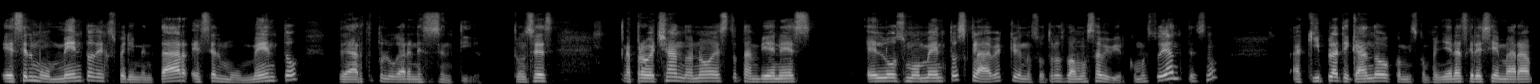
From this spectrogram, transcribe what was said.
Es el momento de experimentar, es el momento de darte tu lugar en ese sentido. Entonces, aprovechando, ¿no? Esto también es en los momentos clave que nosotros vamos a vivir como estudiantes, ¿no? Aquí platicando con mis compañeras Grecia y Mara,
